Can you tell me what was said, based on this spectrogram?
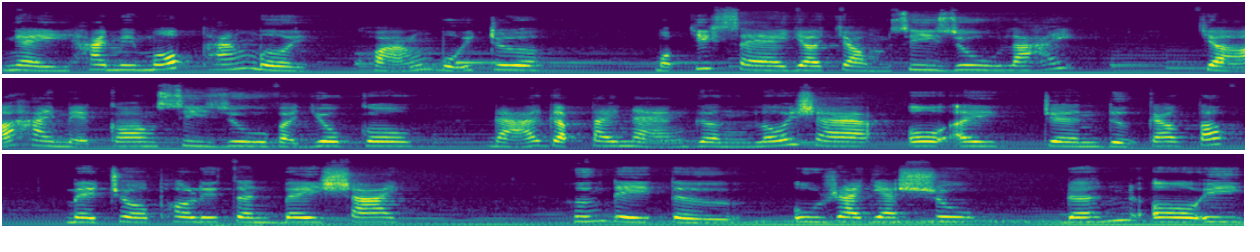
ngày 21 tháng 10 khoảng buổi trưa một chiếc xe do chồng shizu lái chở hai mẹ con shizu và yoko đã gặp tai nạn gần lối ra oa trên đường cao tốc metropolitan bayside hướng đi từ urayasu đến oi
